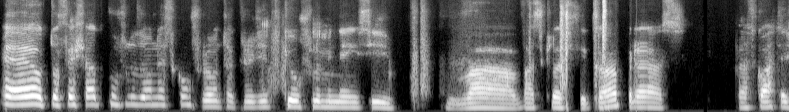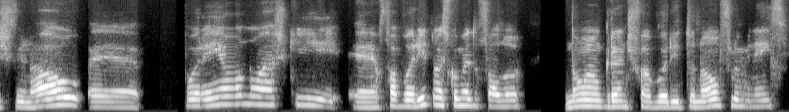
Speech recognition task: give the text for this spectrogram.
É, eu tô fechado com confusão nesse confronto. Acredito que o Fluminense vá, vá se classificar para as quartas de final. É, porém, eu não acho que é favorito, mas como o Edu falou, não é um grande favorito, não. O Fluminense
